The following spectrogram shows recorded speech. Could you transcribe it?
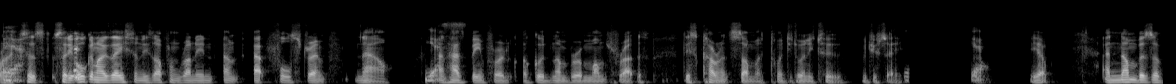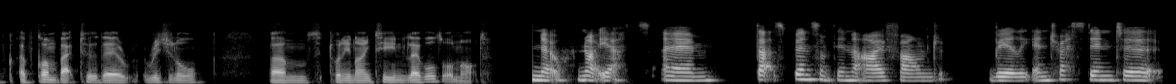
Right. Yeah. So, so the organization is up and running um, at full strength now yes. and has been for a, a, good number of months throughout this, this current summer, 2022, would you say? Yeah. Yep. And numbers have, have gone back to their original um, 2019 levels or not? No, not yet. Um, that's been something that I've found really interesting to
